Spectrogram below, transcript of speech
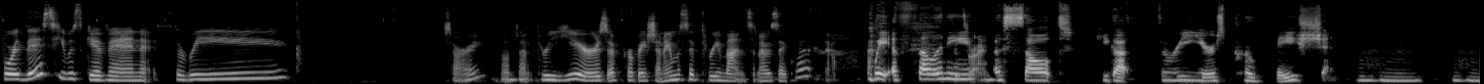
For this, he was given three. Sorry, hold on. Three years of probation. I almost said three months, and I was like, "What? No." Wait, a felony assault, he got three years probation. Mm-hmm. Mm-hmm.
